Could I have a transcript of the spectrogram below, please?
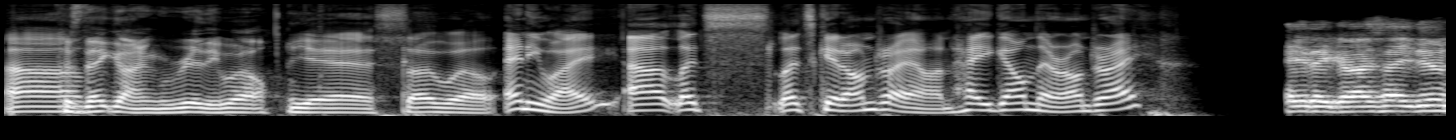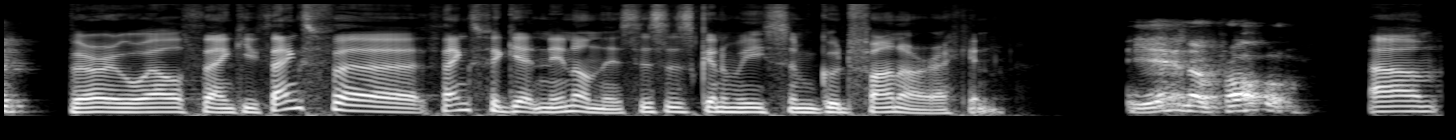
because Um, they're going really well. yeah, so well. Anyway, uh, let's let's get Andre on. How you going there, Andre? Hey there, guys. How you doing? Very well, thank you. Thanks for thanks for getting in on this. This is going to be some good fun, I reckon. Yeah, no problem. Um,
